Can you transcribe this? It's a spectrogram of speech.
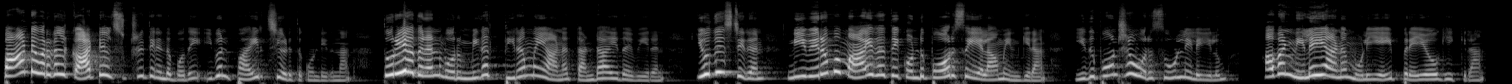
பாண்டவர்கள் காட்டில் சுற்றித் திரிந்தபோது இவன் பயிற்சி எடுத்துக் கொண்டிருந்தான். துரியோதனன் ஒரு மிக திறமையான தண்டாயுத வீரன். யுதிஷ்டிரன் நீ விரும்பும் ஆயுதத்தை கொண்டு போர் செய்யலாம் என்கிறான். இது போன்ற ஒரு சூழ்நிலையிலும் அவன் நிலையான மொழியை பிரயோகிக்கிறான்.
